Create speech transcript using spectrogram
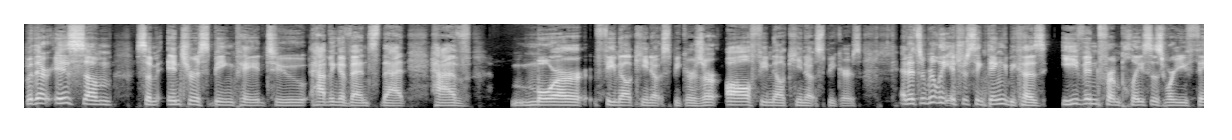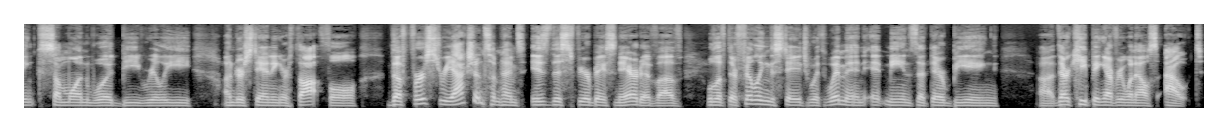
but there is some some interest being paid to having events that have more female keynote speakers or all female keynote speakers. And it's a really interesting thing because even from places where you think someone would be really understanding or thoughtful, the first reaction sometimes is this fear based narrative of, well, if they're filling the stage with women, it means that they're being uh, they're keeping everyone else out.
